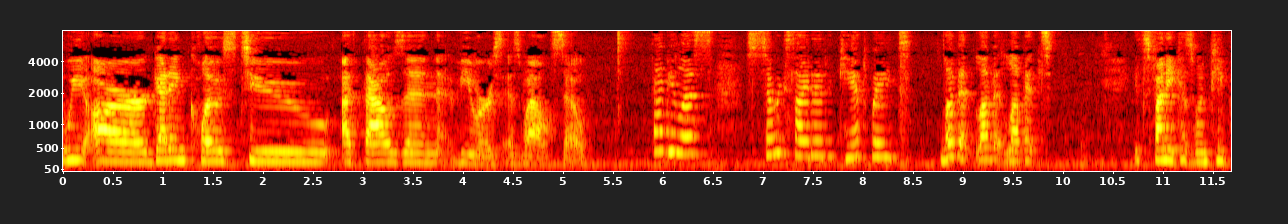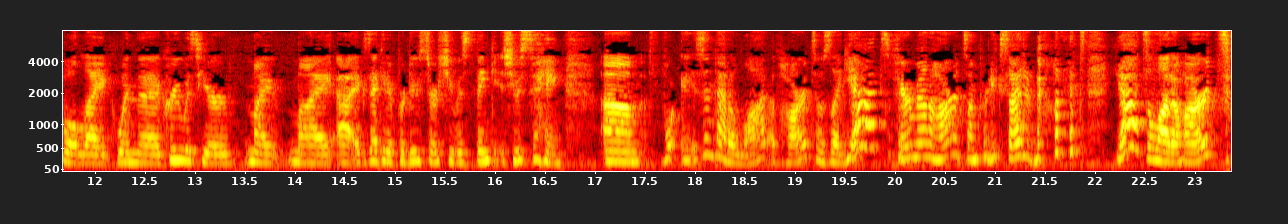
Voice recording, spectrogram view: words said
we are getting close to a thousand viewers as well. So fabulous. So excited. Can't wait. Love it, love it, love it it's funny because when people like when the crew was here, my my uh, executive producer, she was thinking, she was saying, um, "Isn't that a lot of hearts?" I was like, "Yeah, it's a fair amount of hearts. I'm pretty excited about it. Yeah, it's a lot of hearts.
